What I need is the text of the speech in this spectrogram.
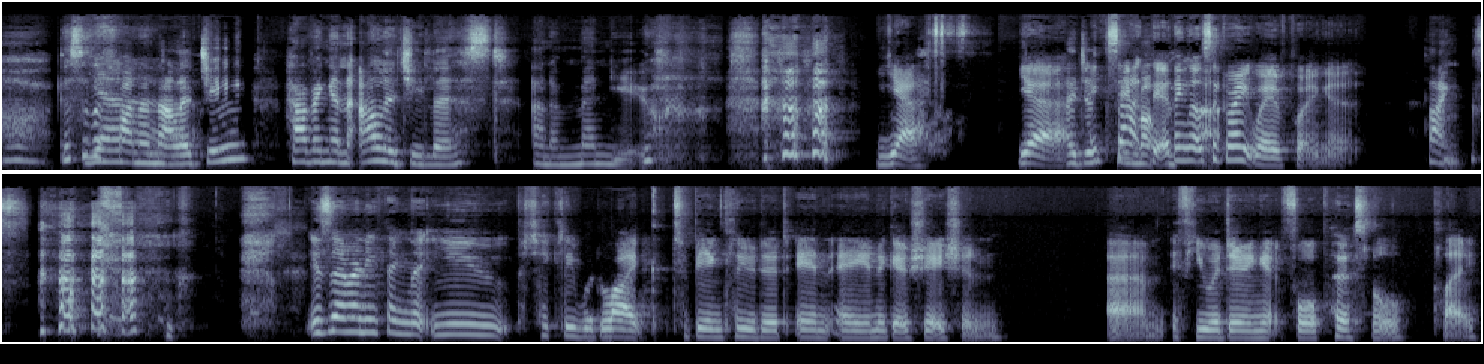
Oh, this is yeah. a fun analogy having an allergy list and a menu. yes. Yeah, I exactly. I think that's that. a great way of putting it. Thanks. Is there anything that you particularly would like to be included in a negotiation um, if you were doing it for personal play?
